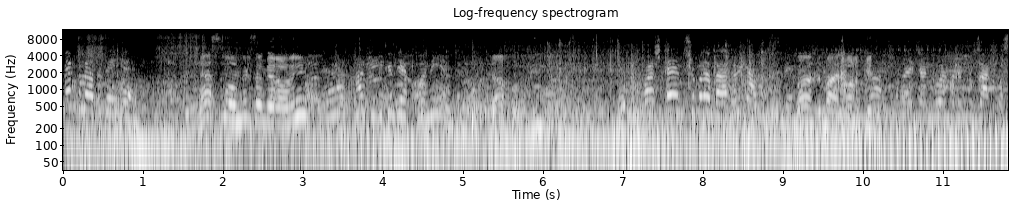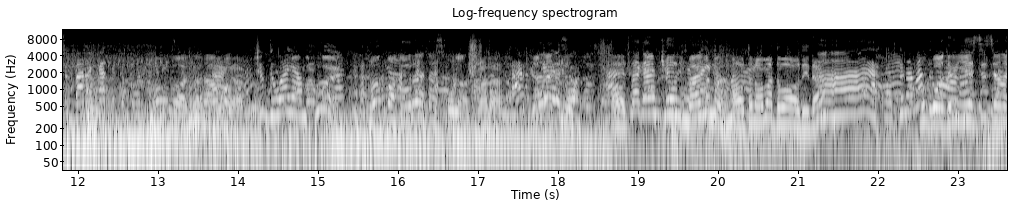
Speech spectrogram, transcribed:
نیکویا دایینە. نەس 11 سن بێرەوین؟ ها، کەنچ دیکە دیق قونی؟ یا خو لا Boshqa endi shu bilan oldim sizdan. Bo'ldi, mayli, olib keting. Xudoyjonga umring uzak bo'lsin, barakatli bo'lsin. Shu duo ham pul. To'ppa to'g'ri aytasiz qo'lan. mana. Oltaga ham keling, maylimi? oltin omad duo oldingda Ha, xotinam. Bu bodring yeysiz yana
